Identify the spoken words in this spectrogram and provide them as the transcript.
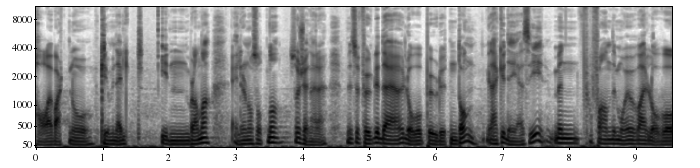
har vært noe kriminelt innblanda, eller noe sånt noe, så skjønner jeg det. Men selvfølgelig, det er jo lov å pule uten dong. Det er ikke det jeg sier. Men for faen, det må jo være lov å,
